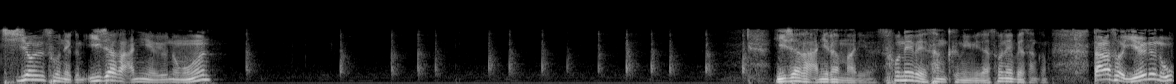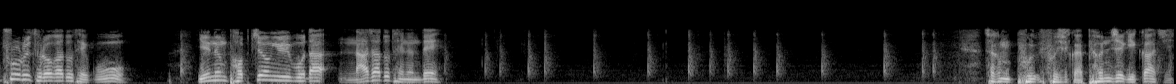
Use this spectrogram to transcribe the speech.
지연 손해금, 이자가 아니에요, 요 놈은. 이자가 아니란 말이에요. 손해배상금입니다. 손해배상금. 따라서 얘는 5%를 들어가도 되고 얘는 법정일보다 낮아도 되는데 자 그럼 보, 보실까요? 변제기까지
